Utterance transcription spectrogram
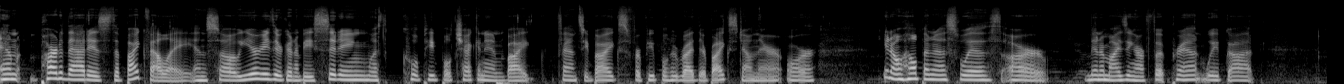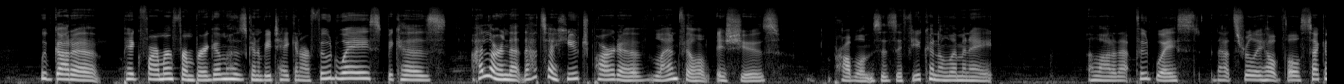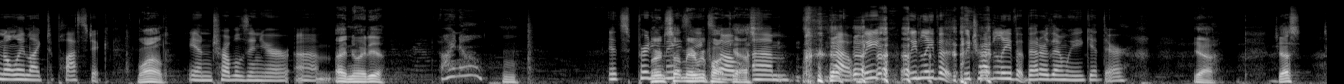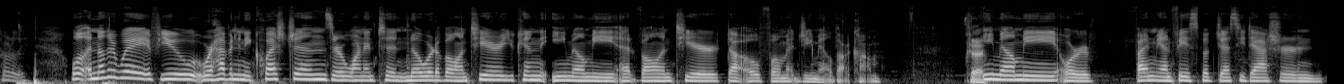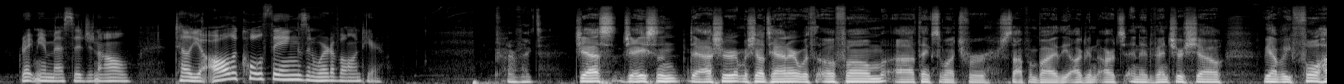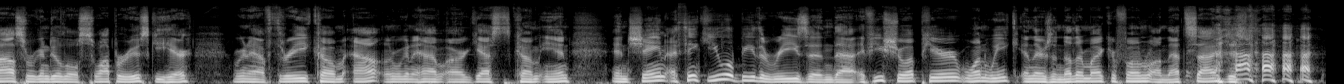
and part of that is the bike valet, and so you're either going to be sitting with cool people checking in bike fancy bikes for people who ride their bikes down there, or you know helping us with our minimizing our footprint. We've got we've got a pig farmer from Brigham who's going to be taking our food waste because I learned that that's a huge part of landfill issues problems is if you can eliminate a lot of that food waste. That's really helpful. Second only like to plastic Wild. in troubles in your. Um, I had no idea. I know. It's pretty Learn amazing. something every So, podcast. um, yeah, we we leave it. We try to leave it better than we get there. Yeah. Jess? Totally. Well, another way, if you were having any questions or wanted to know where to volunteer, you can email me at volunteer.ofom at gmail.com. Okay. Email me or find me on Facebook, Jesse Dasher, and write me a message, and I'll tell you all the cool things and where to volunteer. Perfect. Jess, Jason, Dasher, Michelle Tanner with OFOAM. Uh, thanks so much for stopping by the Ogden Arts and Adventure Show. We have a full house. We're going to do a little swapperooski here. We're going to have three come out, and we're going to have our guests come in. And Shane, I think you will be the reason that if you show up here one week and there's another microphone on that side, just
